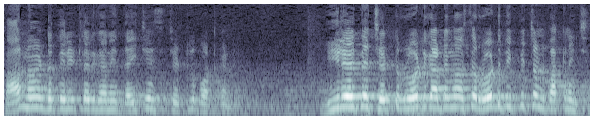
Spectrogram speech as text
కారణం ఏంటో తెలియట్లేదు కానీ దయచేసి చెట్లు కొట్టకండి. వీలైతే చెట్టు రోడ్డుకి అడ్డంగా వస్తే రోడ్డు తిప్పించండి పక్క నుంచి.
